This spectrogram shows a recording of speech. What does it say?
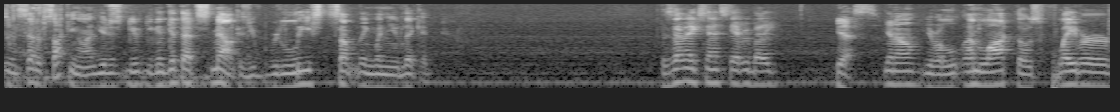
instead of sucking on. it, You just you, you can get that smell because you released something when you lick it. Does that make sense to everybody? Yes. You know, you will unlock those flavor.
